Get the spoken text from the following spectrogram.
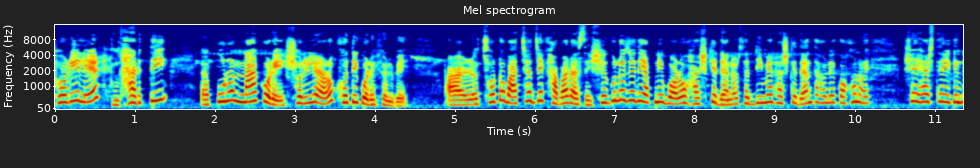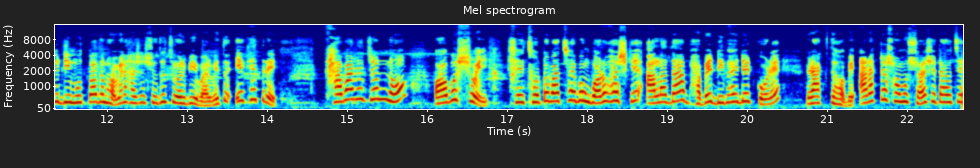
শরীরের ঘাটতি পূরণ না করে শরীরের আরও ক্ষতি করে ফেলবে। আর ছোট বাচ্চার যে খাবার আছে, সেগুলো যদি আপনি বড় হাঁসকে দেন, অর্থাৎ ডিমের হাঁসকে দেন, তাহলে কখনোই সেই হাঁস থেকে কিন্তু ডিম উৎপাদন হবে না, হাঁসের শুধু চর্বি বাড়বে। তো এক্ষেত্রে খাবারের জন্য অবশ্যই সেই ছোট বাচ্চা এবং বড় হাঁসকে আলাদাভাবে ডিভাইডেড করে রাখতে হবে। আর একটা সমস্যা, সেটা হচ্ছে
